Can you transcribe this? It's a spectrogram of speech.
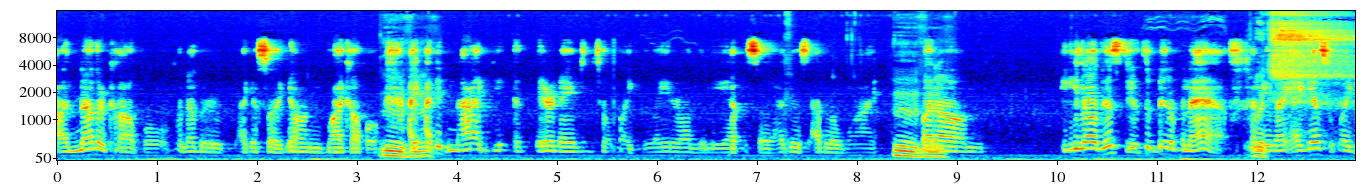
another couple, another I guess a young black couple. Mm-hmm. I, I, did not get their names until like later on in the episode. I just I don't know why, mm-hmm. but um, you know this dude's a bit of an ass. I Which... mean, like I guess like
